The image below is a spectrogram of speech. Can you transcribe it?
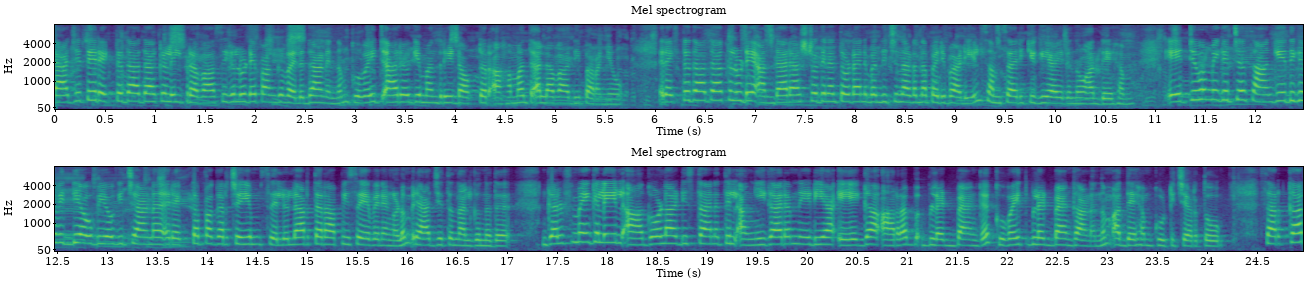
രാജ്യത്തെ രക്തദാതാക്കളിൽ പ്രവാസികളുടെ പങ്ക് വലുതാണെന്നും കുവൈറ്റ് ആരോഗ്യമന്ത്രി ഡോക്ടർ അഹമ്മദ് അലവാദി പറഞ്ഞു. രക്തദാതാക്കളുടെ അന്താരാഷ്ട്ര ദിനത്തോടനുബന്ധിച്ച് നടന്ന പരിപാടിയിൽ സംസാരിക്കുകയായിരുന്നു അദ്ദേഹം. ഏറ്റവും മികച്ച സാങ്കേതികവിദ്യ ഉപയോഗിച്ചാണ് രക്തപകർച്ചയും സെല്ലുലാർ തെറാപ്പി സേവനങ്ങളും രാജ്യത്ത് നൽകുന്നത്. ഗൾഫ് മേഖലയിൽ ആഗോളാടിസ്ഥാനത്തിൽ അംഗീകാരം നേടിയ ഏക Arab blood bank Kuwait blood bank ആണെന്നും അദ്ദേഹം കൂട്ടിച്ചേർത്തു. സർക്കാർ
